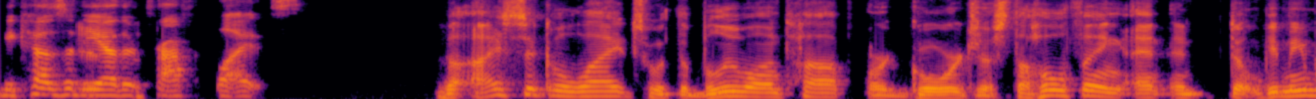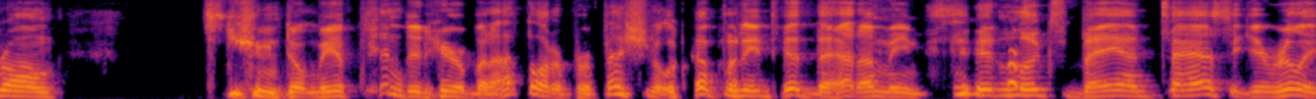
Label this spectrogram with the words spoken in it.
because of the other traffic lights. The icicle lights with the blue on top are gorgeous. The whole thing, and, and don't get me wrong, you don't be offended here, but I thought a professional company did that. I mean, it looks fantastic. It really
